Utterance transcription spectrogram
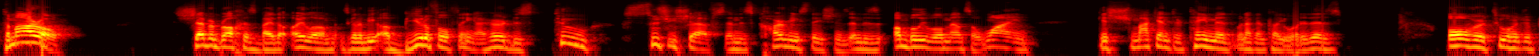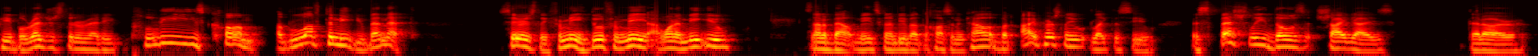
tomorrow, Sheva Brachos by the Oilam is going to be a beautiful thing. I heard there's two sushi chefs and there's carving stations and there's unbelievable amounts of wine. Geschmack Entertainment, we're not going to tell you what it is. Over 200 people registered already. Please come. I'd love to meet you. Bemet. Seriously, for me, do it for me. I want to meet you. It's not about me. It's going to be about the Chassan and Kala, but I personally would like to see you especially those shy guys that are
